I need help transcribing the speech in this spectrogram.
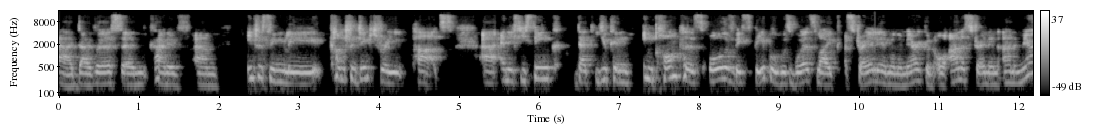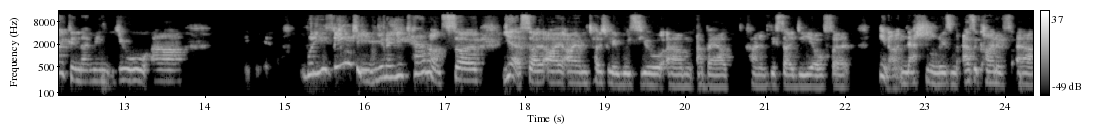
uh, diverse and kind of um, interestingly contradictory parts. Uh, and if you think that you can encompass all of these people with words like australian and american or un-australian un-american i mean you are what are you thinking? You know, you cannot. So, yes, I, I, I am totally with you um, about kind of this idea of, uh, you know, nationalism as a kind of uh,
